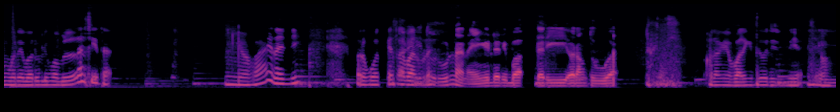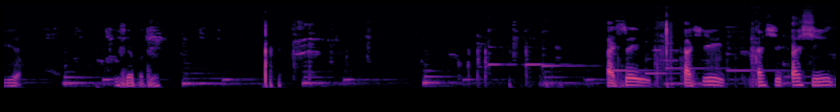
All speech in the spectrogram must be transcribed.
Umurnya baru 15 kita Ngapain anjing? Baru podcast Kan ini 18 turunan ya dari dari orang tua. Orang yang paling tua di dunia siapa? Iya. Siapa tuh? Asik, asik, asik, asik,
